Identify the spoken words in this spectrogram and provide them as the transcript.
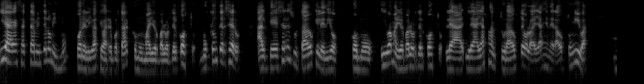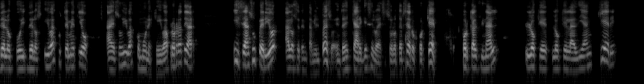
y haga exactamente lo mismo con el IVA que va a reportar como mayor valor del costo. Busque un tercero al que ese resultado que le dio como IVA mayor valor del costo le, haya facturado usted o lo haya generado usted un IVA de los, de los IVA que usted metió a esos IVA comunes que iba a prorratear y sea superior a los 70 mil pesos. Entonces, cárgueselo a ese solo tercero. ¿Por qué? Porque al final, lo que, lo que la DIAN quiere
